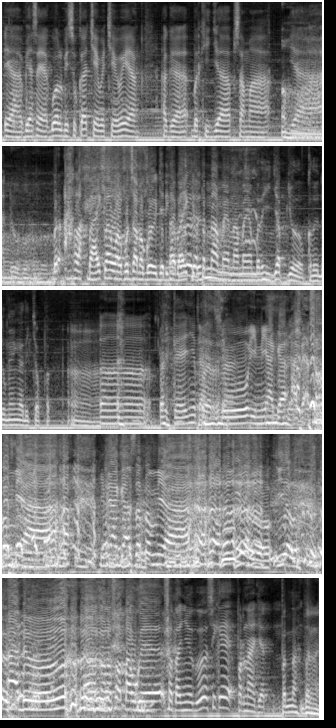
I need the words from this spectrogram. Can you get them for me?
ya biasa ya gue lebih suka cewek-cewek yang agak berhijab sama Oh. ya aduh berakhlak baik lah walaupun sama gue jadi nggak Tapi baik lu udah gitu. pernah main nama yang berhijab Jul Kerudungnya nggak dicopot Eh, kayaknya pernah. Aduh, ini agak agak serem ya. ini agak serem ya. iya loh, iya loh. Aduh. Eh, kalau so tau gue, so tanya gue sih kayak pernah aja. Pernah Pernah.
